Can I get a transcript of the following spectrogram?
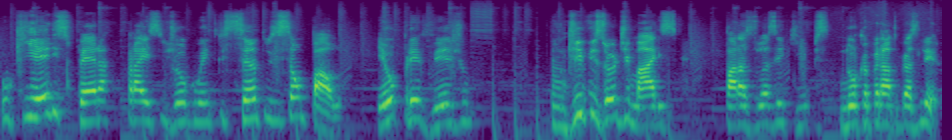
o que ele espera para esse jogo entre Santos e São Paulo. Eu prevejo um divisor de mares para as duas equipes no Campeonato Brasileiro.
